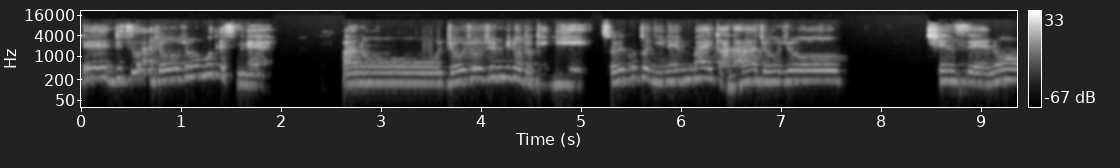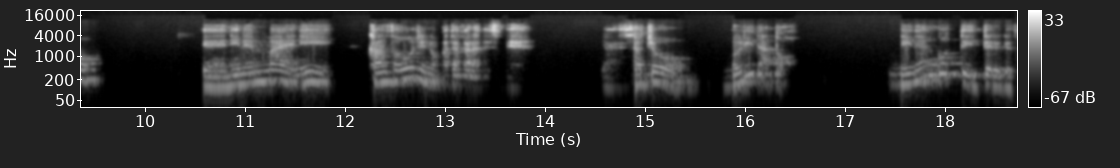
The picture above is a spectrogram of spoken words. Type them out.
で、実は上場もですね、あの上場準備の時に、それこそ2年前かな、上場申請のえー、2年前に監査法人の方からですね、いや、社長、無理だと。2年後って言ってるけど、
